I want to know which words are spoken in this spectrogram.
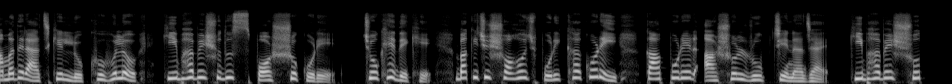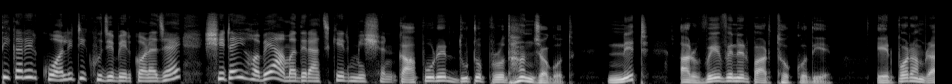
আমাদের আজকের লক্ষ্য হল কীভাবে শুধু স্পর্শ করে, চোখে দেখে বা কিছু সহজ পরীক্ষা করেই কাপড়ের আসল রূপ চেনা যায়। কীভাবে সত্যিকারের কোয়ালিটি খুঁজে বের করা যায়, সেটাই হবে আমাদের আজকের মিশন। কাপড়ের দুটো প্রধান জগৎ, নেট আর ওয়েভেনের পার্থক্য দিয়ে। এরপর আমরা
